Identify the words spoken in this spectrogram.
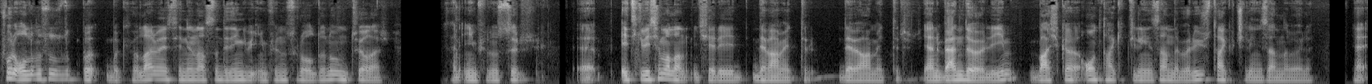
Full olumsuzluk bakıyorlar ve senin aslında dediğin gibi influencer olduğunu unutuyorlar. Yani influencer e, etkileşim alan içeriği devam ettir devam ettir. Yani ben de öyleyim. Başka 10 takipçili insan da böyle, 100 takipçili insan da böyle. Yani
